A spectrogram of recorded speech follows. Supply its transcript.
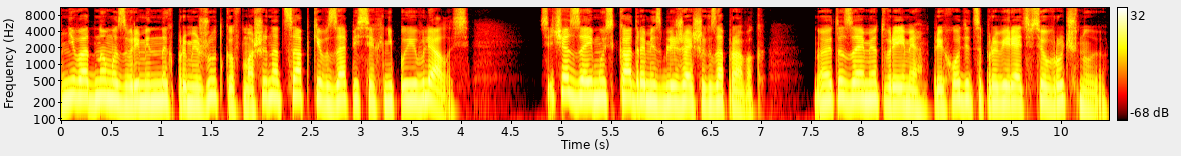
Ни в одном из временных промежутков машина Цапки в записях не появлялась. Сейчас займусь кадрами с ближайших заправок. Но это займет время, приходится проверять все вручную.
